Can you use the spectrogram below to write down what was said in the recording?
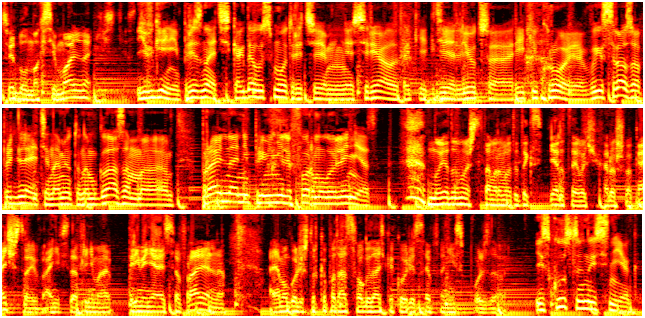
цвет был максимально естественный. Евгений, признайтесь, когда вы смотрите сериалы такие, где льются реки крови, вы сразу определяете наметанным глазом, э, правильно они применили формулу или нет? Ну, я думаю, что там работают эксперты очень хорошего качества, и они всегда принимают, применяют все правильно, а я могу лишь только пытаться угадать, какой рецепт они использовали. Искусственный снег.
